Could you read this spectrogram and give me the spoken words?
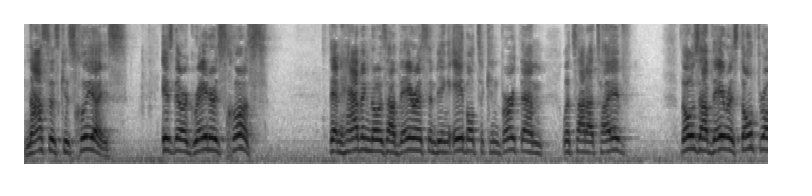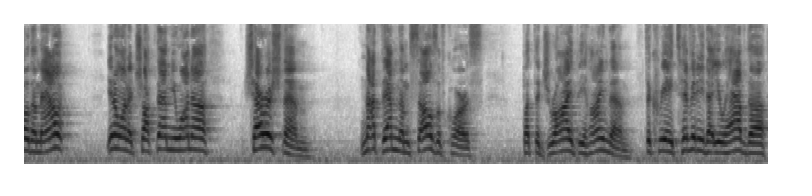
nasas kischuyas is there a greater schus than having those averis and being able to convert them l'tzaratayv? Those averis, don't throw them out. You don't want to chuck them, you want to cherish them. Not them themselves, of course, but the drive behind them, the creativity that you have, the,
